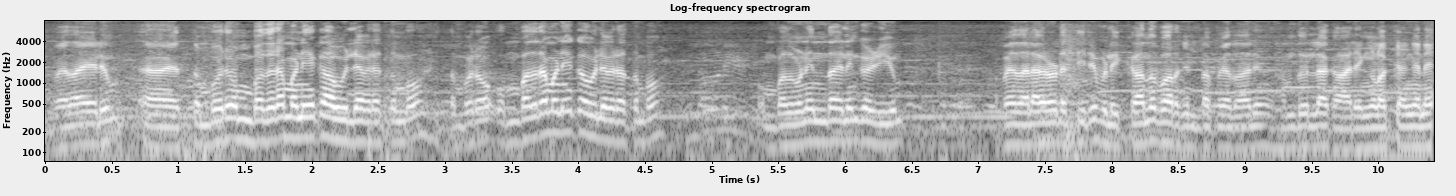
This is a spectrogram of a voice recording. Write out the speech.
അപ്പോൾ ഏതായാലും എത്തുമ്പോൾ ഒരു ഒമ്പതര മണിയൊക്കെ ആവില്ല അവരെത്തുമ്പോൾ എത്തുമ്പോൾ ഒരു ഒമ്പതര മണിയൊക്കെ ആവില്ല അവരെത്തുമ്പോൾ ഒമ്പത് മണി എന്തായാലും കഴിയും. അപ്പോൾ ഏതായാലും അവരോട് എത്തിയിട്ട് വിളിക്കാമെന്ന് പറഞ്ഞിട്ടുണ്ട്. അപ്പോൾ ഏതായാലും അഹമ്മദില്ല കാര്യങ്ങളൊക്കെ അങ്ങനെ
